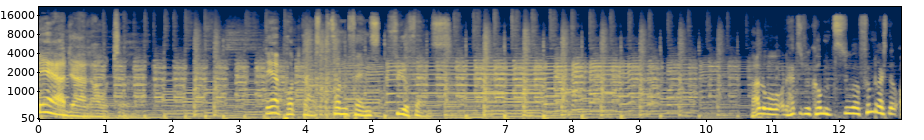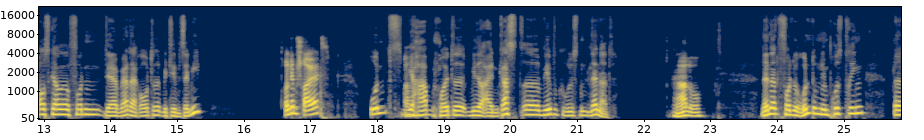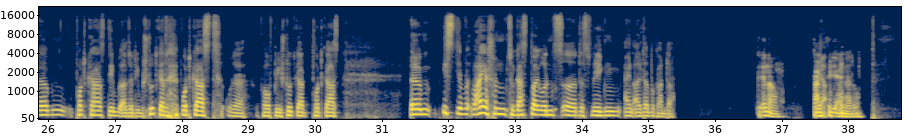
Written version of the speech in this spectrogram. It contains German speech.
Werderaute. Der Podcast von Fans für Fans. Hallo und herzlich willkommen zur 35. Ausgabe von der Werderaute mit dem Semi. Und dem Schreiex. Und wir ah. haben heute wieder einen Gast. Äh, wir begrüßen Lennart. Hallo. Lennart von Rund um den Brustring ähm, Podcast, dem, also dem Stuttgart Podcast oder VfB Stuttgart Podcast, ähm, ist, war ja schon zu Gast bei uns, äh, deswegen ein alter Bekannter. Genau. Danke ja. für die Einladung.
